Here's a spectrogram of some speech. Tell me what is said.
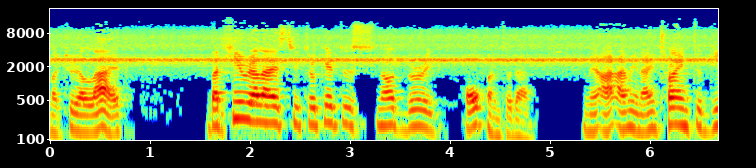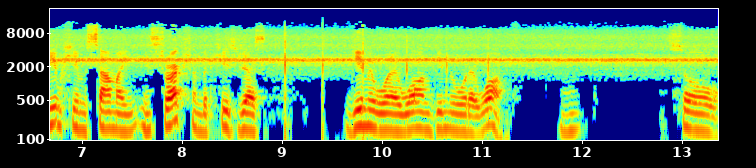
material life. But he realized Chitraketu is not very open to that. I mean, I, I mean, I'm trying to give him some uh, instruction, but he's just, give me what I want, give me what I want. Mhm. So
